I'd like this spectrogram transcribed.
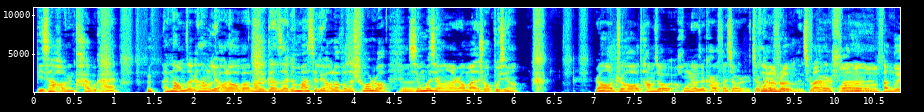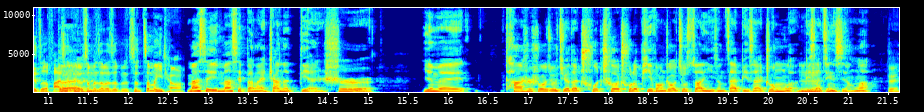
比赛好像开不开，哎，那我们再跟他们聊聊吧，那干脆再跟 Massey 聊聊吧，再说说行不行啊？然后 Massey 说不行。然后之后，他们就红牛就开始翻小，就红牛说翻翻我们翻规则，发现有这么这么这么这这么一条。Massey Massey 本来站的点是，因为他是说就觉得出车出了 P 房之后，就算已经在比赛中了，比赛进行了，对。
